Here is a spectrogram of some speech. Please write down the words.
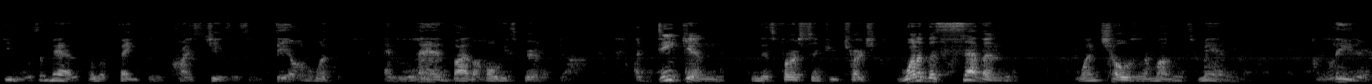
Stephen was a man full of faith in Christ Jesus and filled with and led by the Holy Spirit of God. A deacon in this first century church, one of the seven, one chosen amongst men, a leader,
